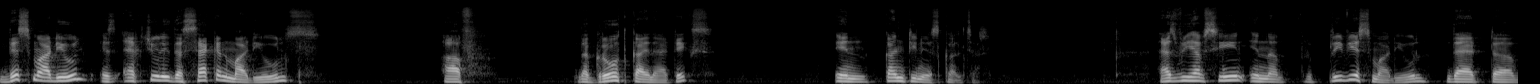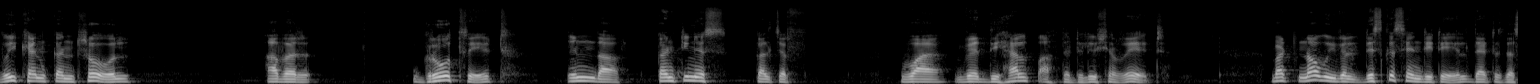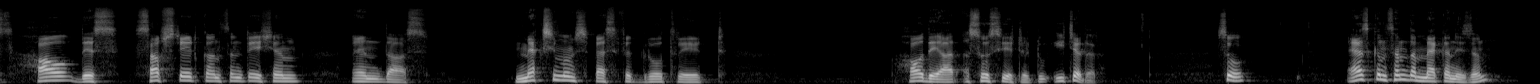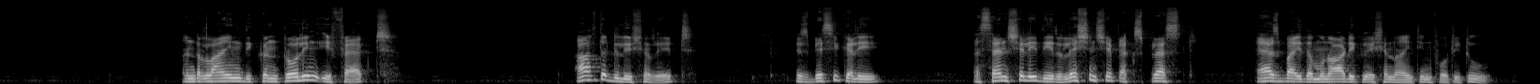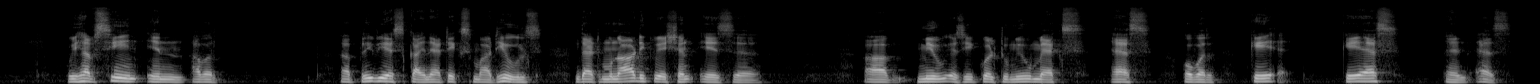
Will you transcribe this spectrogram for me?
this module is actually the second modules of the growth kinetics in continuous culture. As we have seen in a previous module that uh, we can control our growth rate in the continuous culture with the help of the dilution rate. But now we will discuss in detail that is this how this substrate concentration and the maximum specific growth rate how they are associated to each other. So, as concern the mechanism underlying the controlling effect of the dilution rate is basically essentially the relationship expressed as by the Monod equation 1942. We have seen in our uh, previous kinetics modules that Monod equation is uh, uh, mu is equal to mu max s over k ks and s.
